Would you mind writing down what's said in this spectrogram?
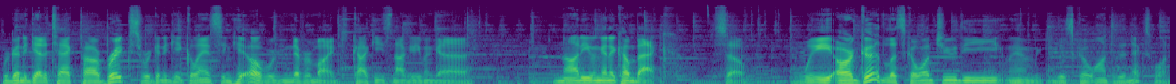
We're going to get attack power breaks. We're going to get glancing hit. Oh, we're never mind. Kaki's not even going to not even going to come back. So we are good. Let's go on to the man, let's go on to the next one.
